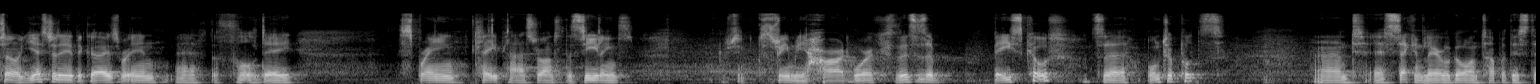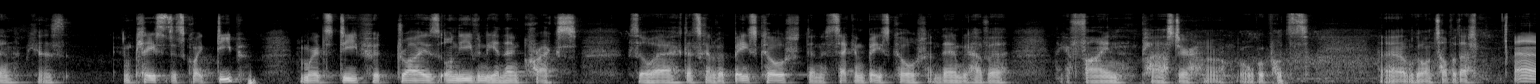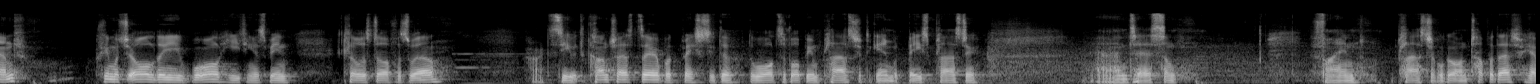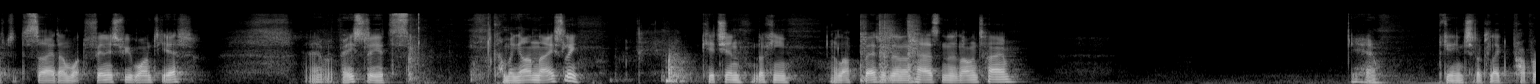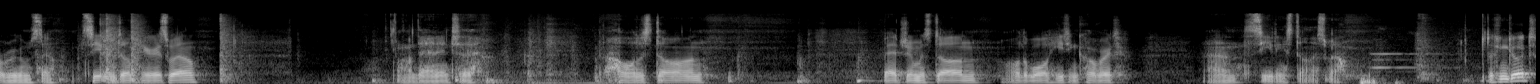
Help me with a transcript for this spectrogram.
So yesterday the guys were in uh, the full day spraying clay plaster onto the ceilings, which is extremely hard work. So this is a base coat. It's a Unterputz, and a second layer will go on top of this then because in places it's quite deep, and where it's deep it dries unevenly and then cracks. So uh, that's kind of a base coat, then a second base coat, and then we have a like a fine plaster or Oberputz uh, will go on top of that. And pretty much all the wall heating has been closed off as well. Hard to see with the contrast there, but basically the, the walls have all been plastered again with base plaster. And uh, some fine plaster will go on top of that. We have to decide on what finish we want yet. Uh, but basically it's coming on nicely. Kitchen looking a lot better than it has in a long time. Yeah, beginning to look like proper rooms now. Ceiling done here as well. And then into the hall is done. Bedroom is done. All the wall heating covered. And ceiling's done as well. Looking good.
